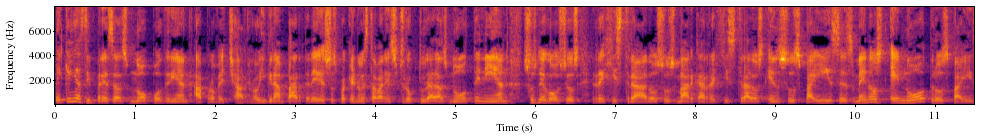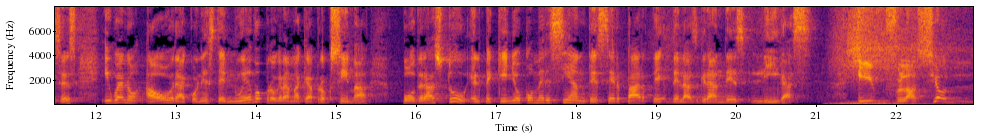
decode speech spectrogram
pequeñas empresas no podrían aprovecharlo. Y gran parte de eso es porque no estaban estructuradas, no tenían sus negocios registrados, sus marcas registrados en sus países, menos en otros países países. Y bueno, ahora con este nuevo programa que aproxima, podrás tú, el pequeño comerciante, ser parte de las grandes ligas. Inflación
